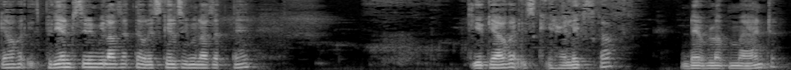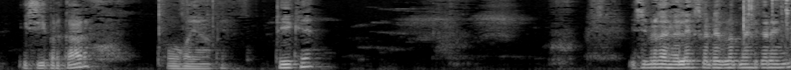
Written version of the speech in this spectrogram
क्या होगा? फ्री एंड से भी मिला सकते हैं और स्केल से मिला सकते हैं। ये क्या होगा? इस हेलिक्स का डेवलपमेंट इसी प्रकार होगा यहाँ पे, ठीक है? इसी प्रकार हेलिक्स का डेवलपमेंट करेंगे।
